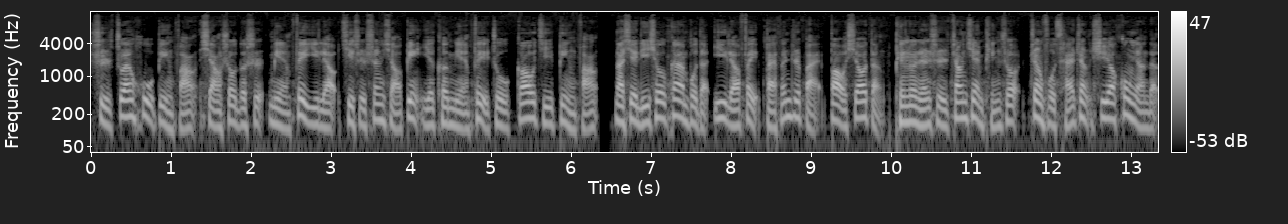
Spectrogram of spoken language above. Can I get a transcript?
是专户病房，享受的是免费医疗，即使生小病也可免费住高级病房。那些离休干部的医疗费百分之百报销等。”评论人士张建平说：“政府财政需要供养的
